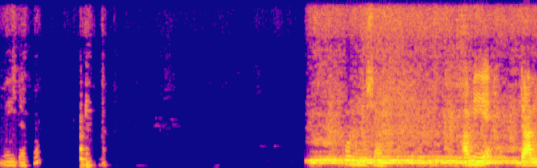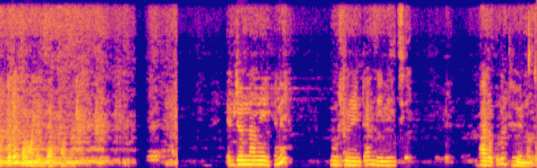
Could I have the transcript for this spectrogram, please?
এই দেখো। শাক। আমি এ ডাল করে তোমাদের দেখাবো। এর জন্য আমি এখানে মুসুরির ডাল নিয়ে নিয়েছি। ভালো করে ধুয়ে নেব।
